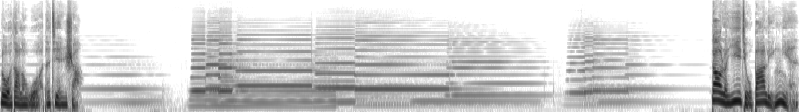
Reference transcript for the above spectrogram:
落到了我的肩上。到了一九八零年，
